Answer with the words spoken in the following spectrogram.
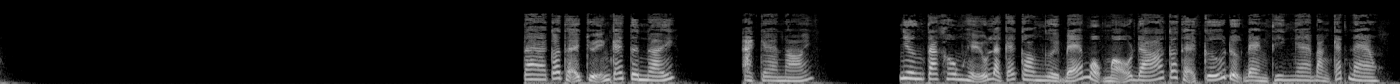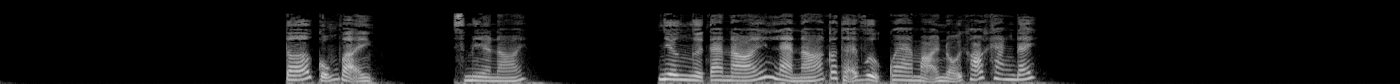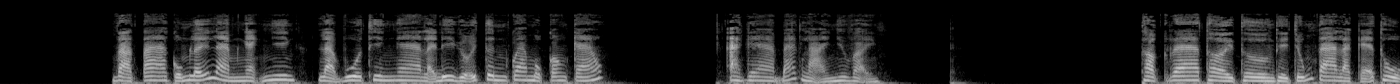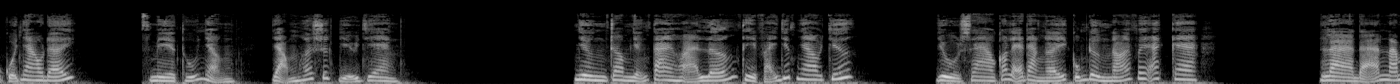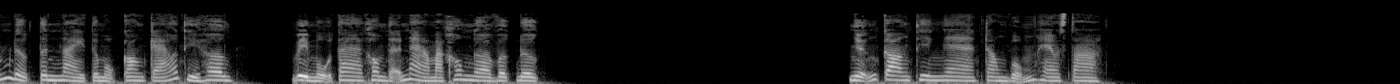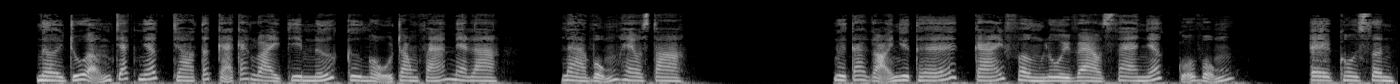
Ta có thể chuyển cái tin ấy. Akka nói. Nhưng ta không hiểu là cái con người bé một mẫu đó có thể cứu được đàn thiên Nga bằng cách nào. Tớ cũng vậy. Smear nói. Nhưng người ta nói là nó có thể vượt qua mọi nỗi khó khăn đấy. Và ta cũng lấy làm ngạc nhiên là vua Thiên Nga lại đi gửi tin qua một con cáo. Aga bác lại như vậy. Thật ra thời thường thì chúng ta là kẻ thù của nhau đấy. Smear thú nhận, giọng hết sức dịu dàng. Nhưng trong những tai họa lớn thì phải giúp nhau chứ. Dù sao có lẽ đằng ấy cũng đừng nói với Akka là đã nắm được tin này từ một con cáo thì hơn, vì mụ ta không thể nào mà không ngờ vực được. Những con thiên nga trong vũng Hellstar Nơi trú ẩn chắc nhất cho tất cả các loài chim nước cư ngụ trong phá Mela là vũng Hellstar. Người ta gọi như thế cái phần lùi vào xa nhất của vũng. Ecosun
